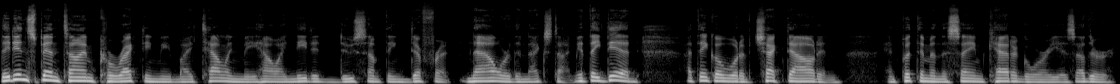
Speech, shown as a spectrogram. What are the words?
they didn't spend time correcting me by telling me how I needed to do something different now or the next time. If they did, I think I would have checked out and, and put them in the same category as other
